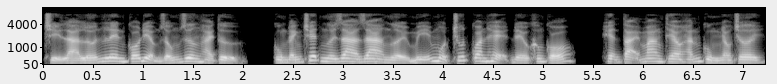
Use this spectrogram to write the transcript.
chỉ là lớn lên có điểm giống Dương Hải tử, cùng đánh chết người ra ra người Mỹ một chút quan hệ đều không có, hiện tại mang theo hắn cùng nhau chơi,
